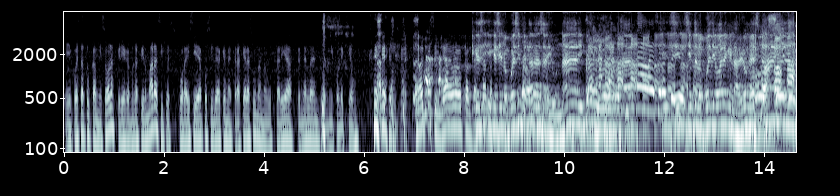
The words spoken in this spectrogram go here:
eh, puesta tu camisola, quería que me la firmaras y pues por ahí si había posibilidad que me trajeras una, me gustaría tenerla dentro de mi colección. No hay posibilidad de uno y, y que, si lo puedes invitar a desayunar y no, si, si, te lo puedes llevar en el avión a España.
